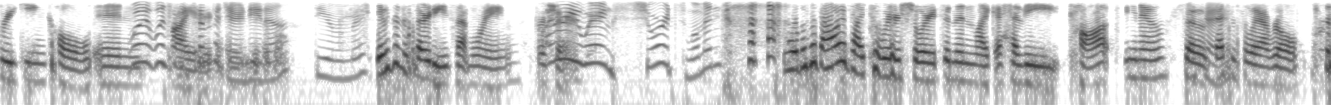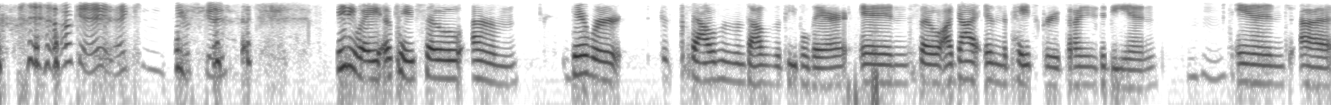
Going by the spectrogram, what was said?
freaking cold and what was tired the temperature? and Do you miserable. know? Do you remember? It was in the 30s that morning for Why sure. were you wearing shorts, woman? Well, because I always like to wear shorts and then like a heavy top, you know. So Okay. that's just the way I roll. okay, I can. That's good. anyway, okay, so um there were thousands and thousands of people there, and so I got in the pace group that I needed to be in, hmm and uh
